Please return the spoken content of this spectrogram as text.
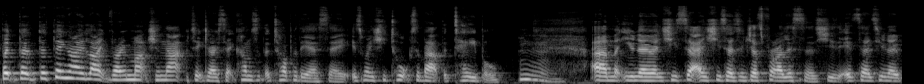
but the the thing I like very much in that particular essay, it comes at the top of the essay, is when she talks about the table. Mm. Um, you know, and she said, and she says, and just for our listeners, she it says, you know,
